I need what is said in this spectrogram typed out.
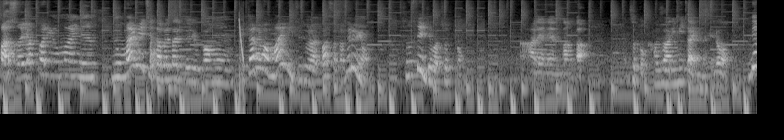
パスタやっぱりうまいね。もう毎日食べたいというかもうイタリアは毎日ぐらいパスタ食べるよ。ソーセージはちょっとあれねなんかちょっと飾りみたいんだけど。で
